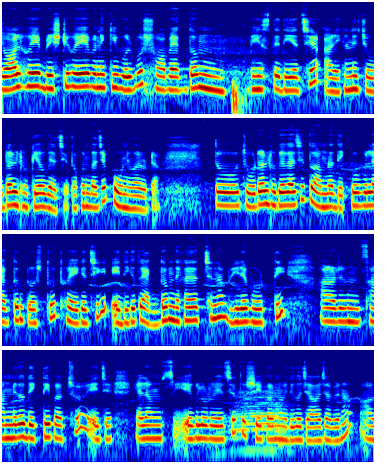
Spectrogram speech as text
জল হয়ে, বৃষ্টি হয়ে মানে কি বলব, সব একদম ভেস্তে দিয়েছে। আর এখানে চৌডাল ঢুকেও গেছে। তখন বাজে পৌনে বারোটা। তো চৌডাল ঢুকে গেছে, তো আমরা দেখব বলে একদম প্রস্তুত হয়ে গেছি। এইদিকে তো একদম দেখা যাচ্ছে না, ভিড়ে ভর্তি। আর সামনে তো দেখতেই পাচ্ছ, এই যে অ্যালাউন্স এগুলো রয়েছে, তো সেই কারণে ওইদিকে যাওয়া যাবে না। আর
